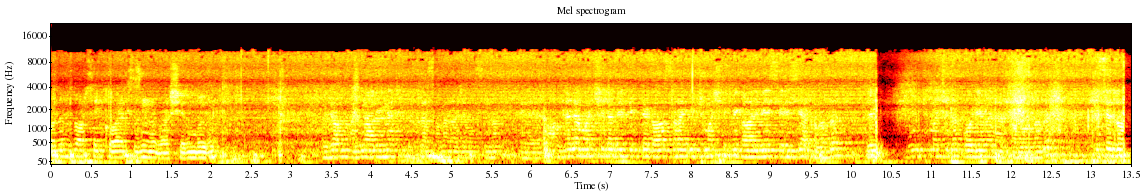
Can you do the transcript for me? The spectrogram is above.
sorularınız varsa ilk olarak sizinle başlayalım. Buyurun. Hocam Ali abi yine Klas Haber Ajansı'ndan. Ee, Antalya maçıyla birlikte Galatasaray 3 maçlık bir galibiyet serisi yakaladı. Ve bu 3 maçı da gol yemeden tamamladı. Bu sezonda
